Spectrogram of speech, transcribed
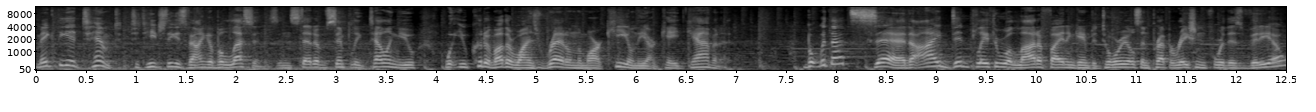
make the attempt to teach these valuable lessons instead of simply telling you what you could have otherwise read on the marquee on the arcade cabinet. But with that said, I did play through a lot of fighting game tutorials in preparation for this video,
